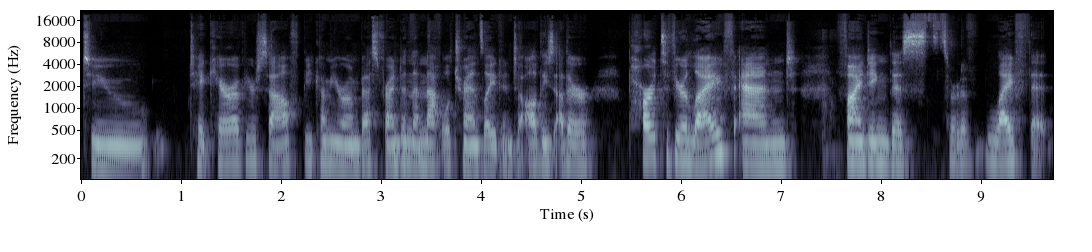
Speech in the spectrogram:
to take care of yourself, become your own best friend, and then that will translate into all these other parts of your life and finding this sort of life that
